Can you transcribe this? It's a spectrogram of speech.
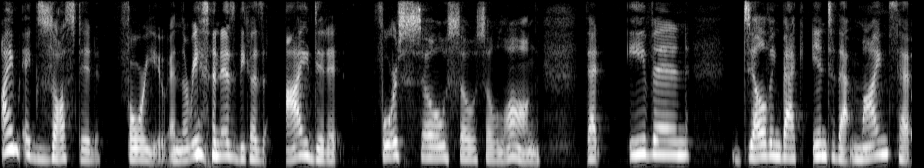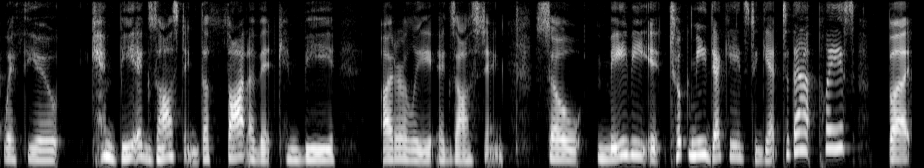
I'm exhausted for you. And the reason is because I did it for so, so, so long that even delving back into that mindset with you can be exhausting. The thought of it can be utterly exhausting. So maybe it took me decades to get to that place, but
